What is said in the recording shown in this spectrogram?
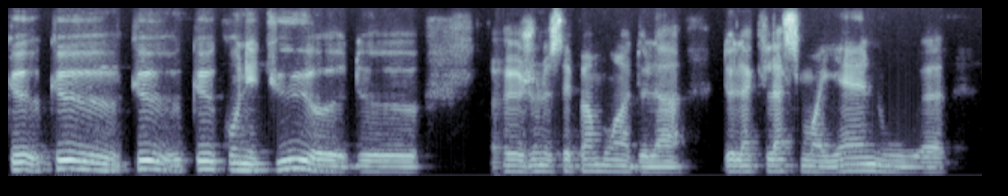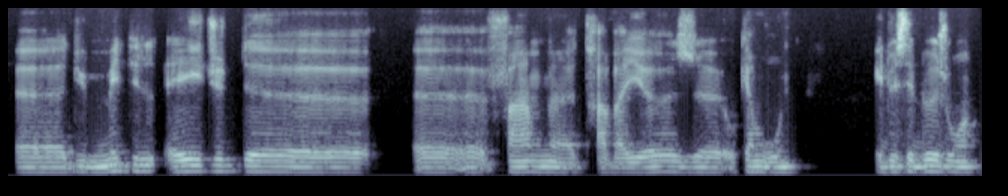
Que que que que connais-tu euh, de, je ne sais pas moi, de la de la classe moyenne ou euh, du middle aged euh, femmes travailleuses euh, au Cameroun et de ses besoins.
